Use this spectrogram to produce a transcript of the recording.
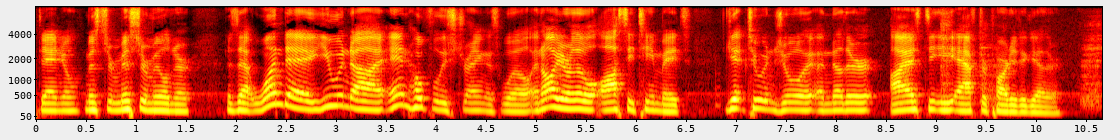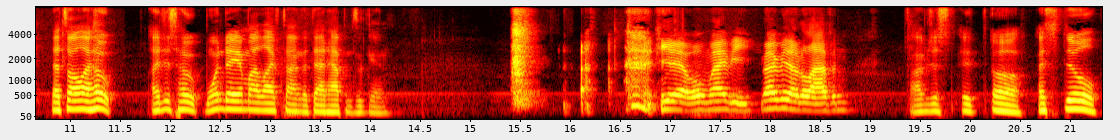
Daniel, Mr. Mr. Milner, is that one day you and I, and hopefully Strang as well, and all your little Aussie teammates get to enjoy another ISDE after party together. That's all I hope. I just hope one day in my lifetime that that happens again. Yeah, well, maybe maybe that'll happen. I'm just it. Uh, I still.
